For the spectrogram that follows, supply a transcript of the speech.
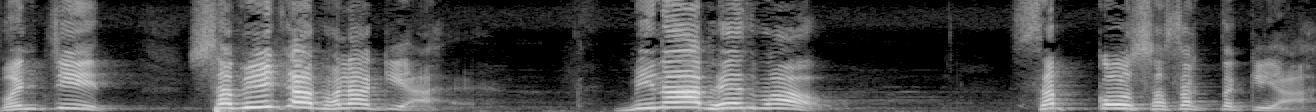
वंचित सभी का भला किया है। बिना भेदभाव सबको सशक्त किया है।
